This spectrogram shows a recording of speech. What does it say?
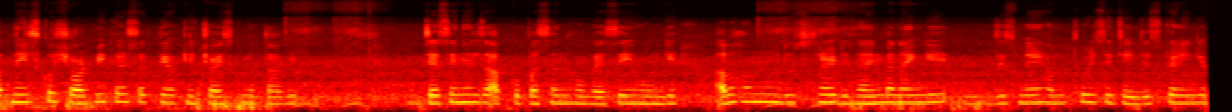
आप नील्स को शॉर्ट भी कर सकते हैं अपनी चॉइस के मुताबिक। जैसे नील्स आपको पसंद हो, वैसे ही होंगे। अब हम दूसरा डिज़ाइन बनाएँगे, जिसमें हम थोड़ी सी चेंजेस करेंगे।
